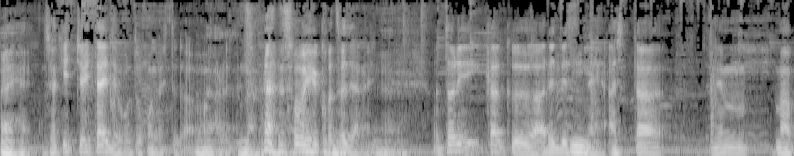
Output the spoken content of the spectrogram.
い。はい。先っちょ痛いで男の人だわ。かるなな そういうことじゃない、とにかくあれですね、明日ねまあ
